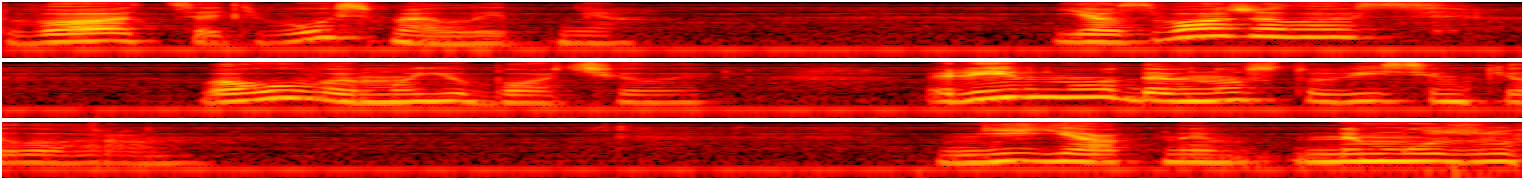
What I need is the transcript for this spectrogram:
28 липня. Я зважилась, вагу ви мою бачили. Рівно 98 кілограм. Ніяк не, не можу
